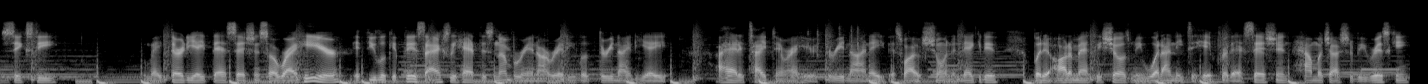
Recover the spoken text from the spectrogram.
60, we made 38 that session. So right here, if you look at this, I actually had this number in already. Look, 398. I had it typed in right here, 398. That's why I was showing a negative, but it automatically shows me what I need to hit for that session, how much I should be risking,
